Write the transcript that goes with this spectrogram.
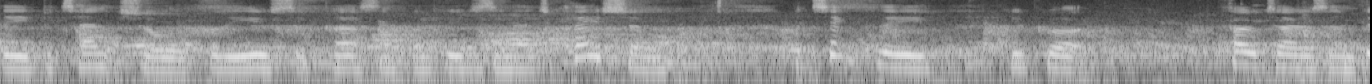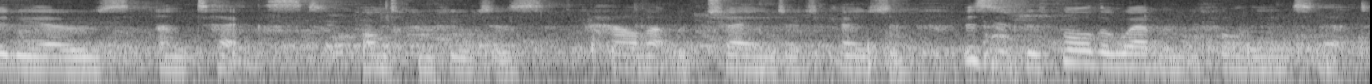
the potential for the use of personal computers in education, particularly you put photos and videos and text onto computers, how that would change education. This is before the web and before the internet.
